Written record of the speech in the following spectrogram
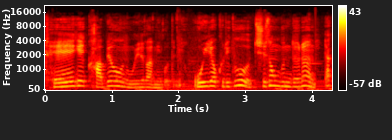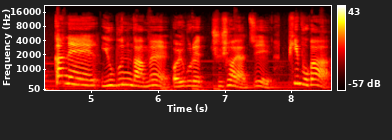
되게 가벼운 오일감이거든요. 오히려 그리고 지성분들은 약간의 유분감을 얼굴에 주셔야지 피부가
